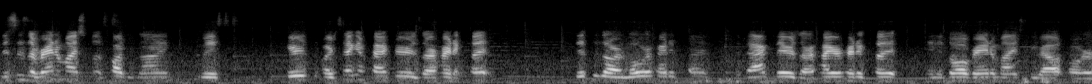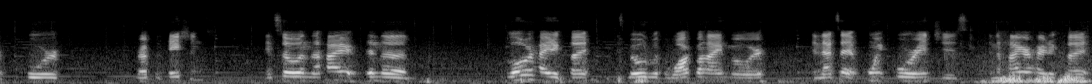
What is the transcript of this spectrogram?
this is a randomized split plot design with, here's our second factor is our height of cut. This is our lower height of cut. The back there is our higher height of cut. And it's all randomized throughout our four replications. And so in the higher, in the lower height of cut is mowed with a walk behind mower and that's at 0.4 inches and the higher height of cut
